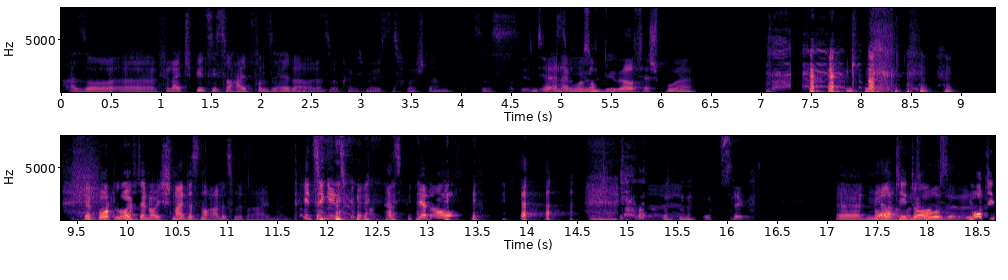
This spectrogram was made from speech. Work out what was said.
Also äh, vielleicht spielt sich so halb von selber oder so, könnte ich mir höchstens vorstellen. Das ist, Wir sind hier einer großen Lüge auf der Spur. genau. Der Bot läuft ja noch, ich schneide das noch alles mit rein. PC geht das klärt auf. Äh, Sehr gut. Äh, Naughty, Ja, Dog, so Naughty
